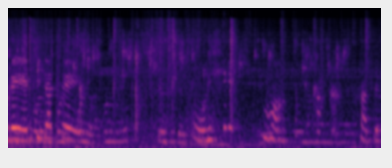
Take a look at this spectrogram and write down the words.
ওরে বাপরে ঠিক আছে ওরে মা হাতের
